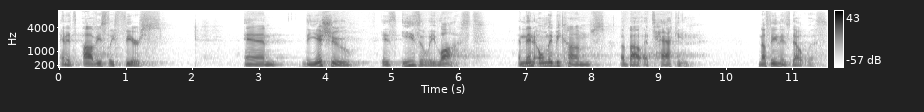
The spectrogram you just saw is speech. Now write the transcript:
and it's obviously fierce. And the issue is easily lost. And then it only becomes about attacking. Nothing is dealt with.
